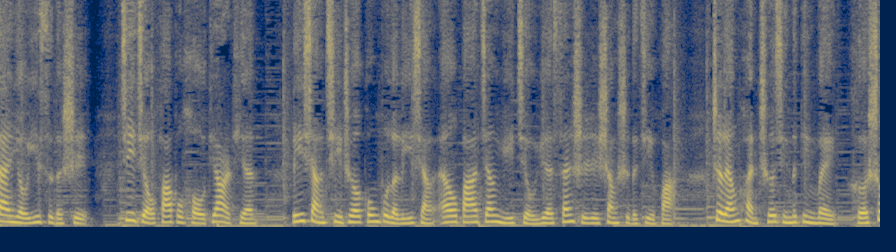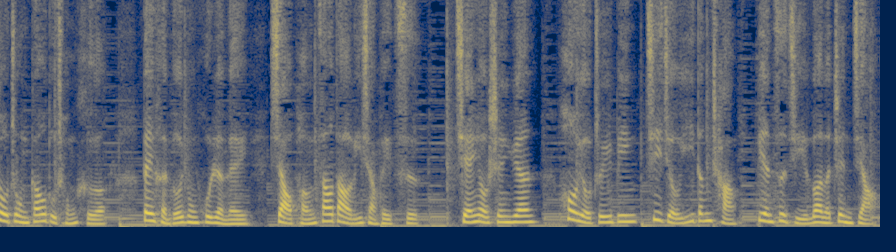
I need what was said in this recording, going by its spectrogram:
但有意思的是。G9 发布后第二天，理想汽车公布了理想 L8 将于九月三十日上市的计划。这两款车型的定位和受众高度重合，被很多用户认为小鹏遭到理想背刺。前有深渊，后有追兵，G9 一登场便自己乱了阵脚。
